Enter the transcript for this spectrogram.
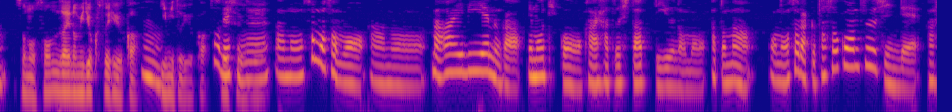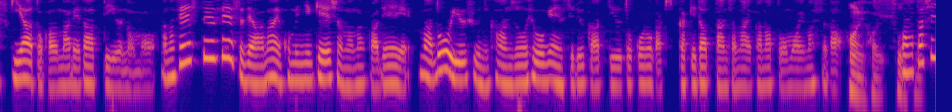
うんその存在の魅力というか、うん意味というか。そうですよね。あの、そもそも、あの、まあ、IBM がエモティコンを開発したっていうのも、あとまあ、このおそらくパソコン通信でアスキーアートが生まれたっていうのも、あの、フェイストゥフェイスではないコミュニケーションの中で、まあ、どういうふうに感情を表現するかっていうところがきっかけだったんじゃないかなと思いますが、はいはい。そうまあですね。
